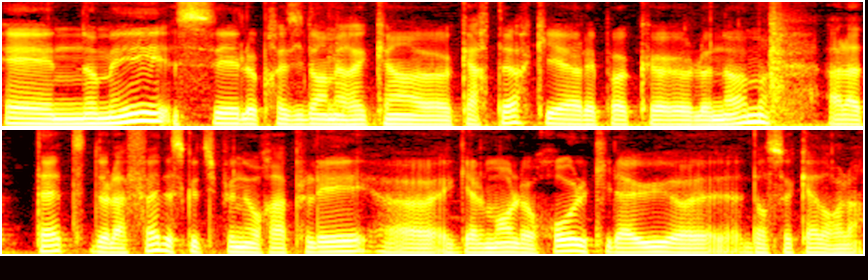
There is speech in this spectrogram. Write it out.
est nommé, c'est le président américain euh, Carter qui à l'époque le nomme, à la tête de la Fed. Est-ce que tu peux nous rappeler également le rôle qu'il a eu dans ce cadre-là?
